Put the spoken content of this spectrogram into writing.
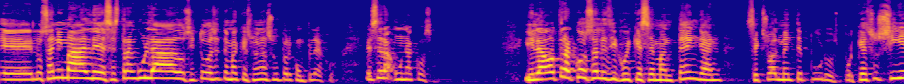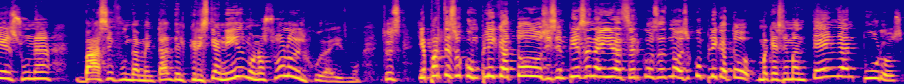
eh, los animales estrangulados y todo ese tema que suena súper complejo. Esa era una cosa. Y la otra cosa les dijo, y que se mantengan sexualmente puros, porque eso sí es una base fundamental del cristianismo, no solo del judaísmo. Entonces, y aparte eso complica todo, si se empiezan a ir a hacer cosas, no, eso complica todo, que se mantengan puros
